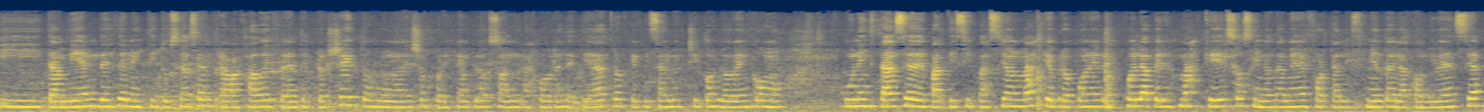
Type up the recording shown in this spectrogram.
Y también desde la institución se han trabajado diferentes proyectos, uno de ellos por ejemplo son las obras de teatro, que quizás los chicos lo ven como una instancia de participación más que propone la escuela, pero es más que eso, sino también el fortalecimiento de la convivencia,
